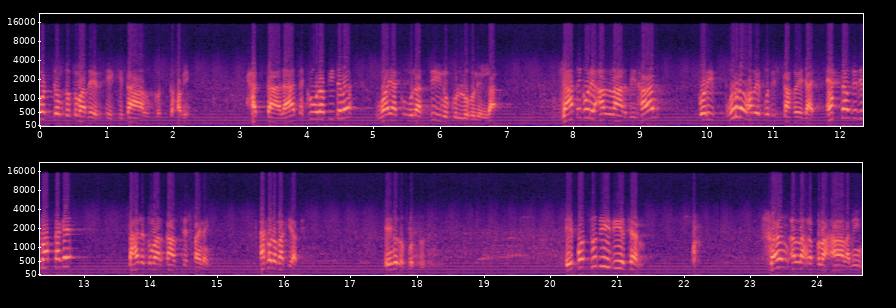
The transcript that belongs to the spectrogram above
পর্যন্ত তোমাদের এই কিতাল করতে হবে। যাতে করে আল্লাহর বিধান পরিপূর্ণভাবে প্রতিষ্ঠা হয়ে যায়। একটাও যদি বাদ থাকে, তাহলে তোমার কাজ শেষ হয় নাই। এখনও বাকি আছে। এই হলো পদ্ধতি। এই পদ্ধতি দিয়েছেন স্বয়ং আল্লাহ আল আলামিন।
